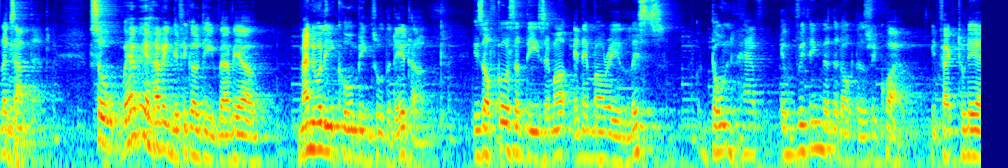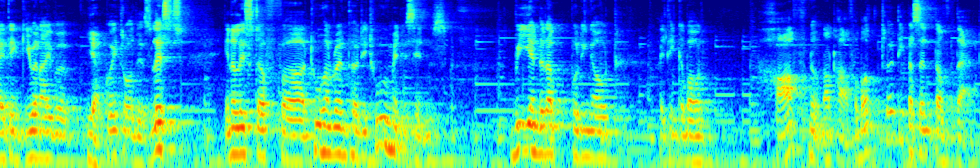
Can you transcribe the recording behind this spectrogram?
Let's mm. add that. So, where we are having difficulty, where we are manually combing through the data, is of course that these NMRA lists don't have everything that the doctors require. In fact, today I think you and I were yeah. going through all these lists in a list of uh, 232 medicines, we ended up pulling out, I think, about half, no, not half, about 30% of that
